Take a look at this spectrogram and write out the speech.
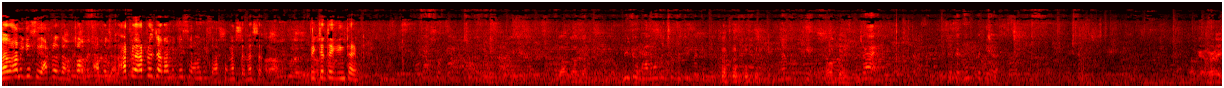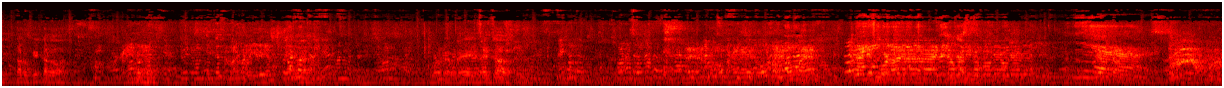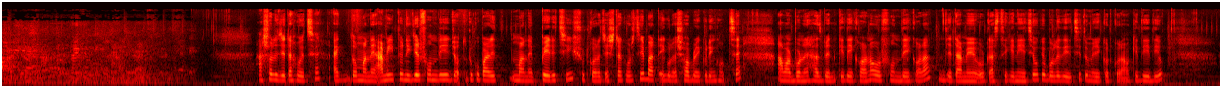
না না আমি গেছি আপনারা যান আপনারা আপনারা আপনারা যান আমি গেছি আমি গেছি আসেন আসেন আসেন picture taking time okay Joy Okay, ready? Cut off, get One more time. One more time. One more time. One more time. আসলে যেটা হয়েছে একদম মানে আমি তো নিজের ফোন দিয়ে যতটুকু পারি মানে পেরেছি শ্যুট করার চেষ্টা করছি বাট এগুলো সব রেকর্ডিং হচ্ছে আমার বোনের হাজব্যান্ডকে দিয়ে করানো ওর ফোন দিয়ে করা যেটা আমি ওর কাছ থেকে নিয়েছি ওকে বলে দিয়েছি তুমি রেকর্ড করে আমাকে দিয়ে দিও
